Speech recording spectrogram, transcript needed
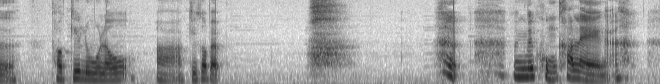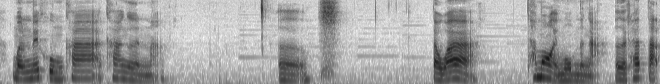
อ พอกี้รู้แล้วกี้ก็แบบ มันไม่คุ้มค่าแรงอะ่ะ มันไม่คุ้มค่าค่าเงินอะเออ แต่ว่าถ้ามองอีกมุมหนึ่งอะเออ ถ้าตัด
